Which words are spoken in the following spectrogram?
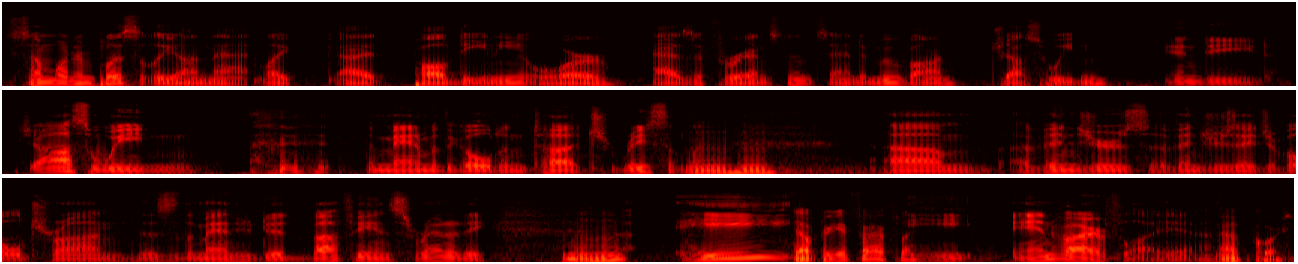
somewhat implicitly on that, like uh, Paul Dini, or as a for instance, and to move on, Joss Whedon. Indeed, Joss Whedon, the man with the golden touch, recently. Mm-hmm. um, Avengers, Avengers: Age of Ultron. This is the man who did Buffy and Serenity. Mm-hmm. He, Don't forget Firefly, he and Firefly. Yeah, of course.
